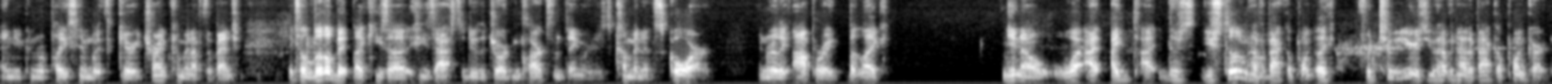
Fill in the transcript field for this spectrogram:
and you can replace him with Gary Trent coming off the bench. It's a little bit like he's a he's asked to do the Jordan Clarkson thing where he's come in and score and really operate. But like, you know what? I I, I there's you still don't have a backup point. Like for two years, you haven't had a backup point guard.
